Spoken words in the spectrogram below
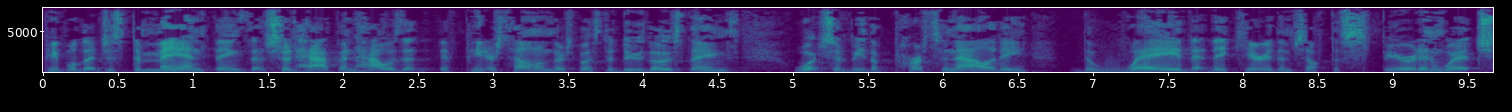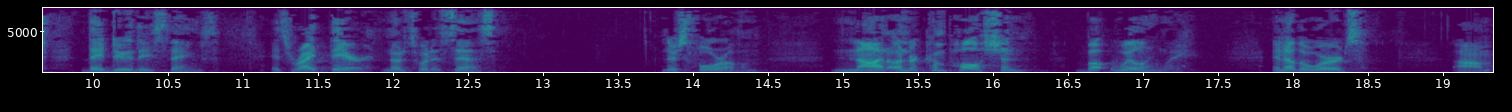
people that just demand things that should happen? How is it if Peter's telling them they're supposed to do those things? What should be the personality, the way that they carry themselves, the spirit in which they do these things? It's right there. Notice what it says. There's four of them. not under compulsion, but willingly. In other words, um,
